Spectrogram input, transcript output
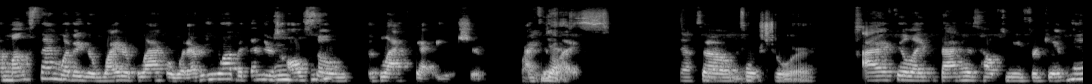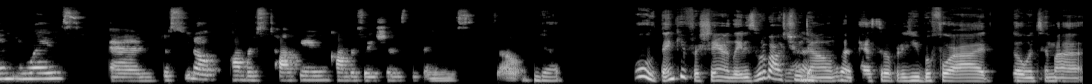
amongst them whether you're white or black or whatever you are but then there's mm-hmm. also the black daddy issue I feel yes. like. So for sure. I feel like that has helped me forgive him in ways and just, you know, converse talking, conversations and things. So Yeah. Oh, thank you for sharing, ladies. What about yeah. you, Dom? I'm gonna pass it over to you before I go into my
